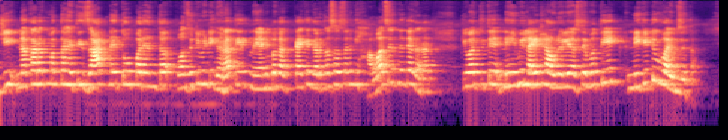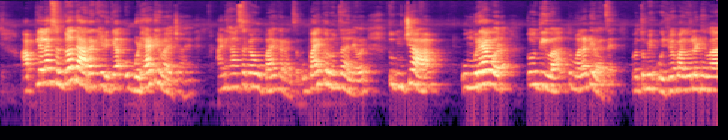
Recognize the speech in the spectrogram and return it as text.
जी नकारात्मकता आहे ती जात नाही तोपर्यंत पॉझिटिव्हिटी घरात येत नाही. आणि बघा काय काय घरात असं असतं ना की हवाच येत नाही त्या घरात. किंवा तिथे नेहमी लाइट लावलेली असते मग ती एक निगेटिव्ह वाईब्स येतात. आपल्याला सगळं दारा खिडक्या उघड्या ठेवायच्या आहेत. आणि हा सगळा उपाय करायचा. उपाय करून झाल्यावर तुमच्या उमऱ्यावर तो दिवा तुम्हाला ठेवायचा आहे. मग तुम्ही उजव्या बाजूला ठेवा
